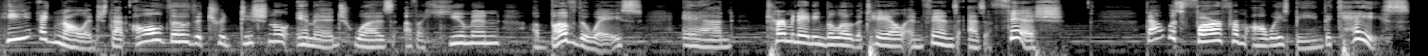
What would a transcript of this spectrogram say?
He acknowledged that although the traditional image was of a human above the waist and terminating below the tail and fins as a fish, that was far from always being the case.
